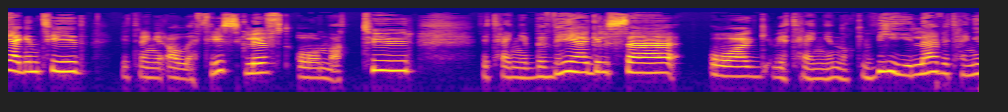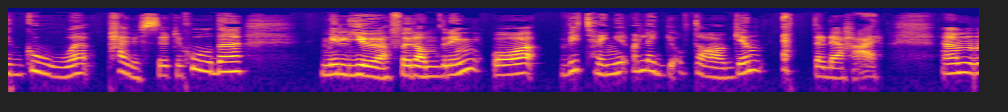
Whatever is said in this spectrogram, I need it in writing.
egen tid, vi trenger alle frisk luft og natur. Vi trenger bevegelse, og vi trenger nok hvile. Vi trenger gode pauser til hodet, miljøforandring, og vi trenger å legge opp dagen etter det her. Um,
